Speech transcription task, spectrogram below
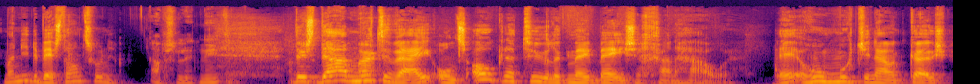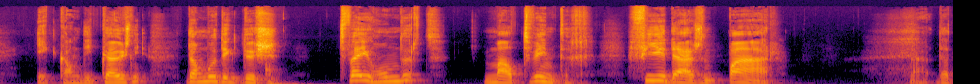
Maar niet de beste handschoenen. absoluut niet. Dus daar Maar- moeten wij ons ook natuurlijk mee bezig gaan houden. Hè, hoe moet je nou een keus? Ik kan die keus niet. Dan moet ik dus 200 maal 20, 4000 paar. Nou, dat,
